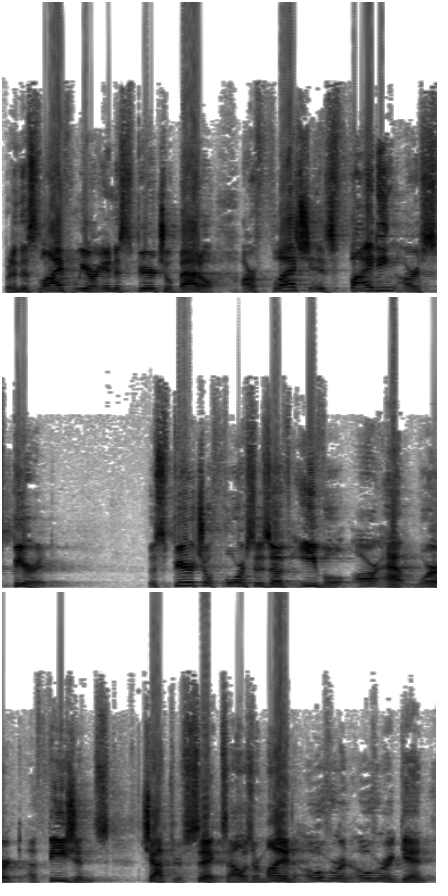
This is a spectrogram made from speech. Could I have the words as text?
But in this life, we are in a spiritual battle. Our flesh is fighting our spirit. The spiritual forces of evil are at work. Ephesians chapter 6. I was reminded over and over again,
